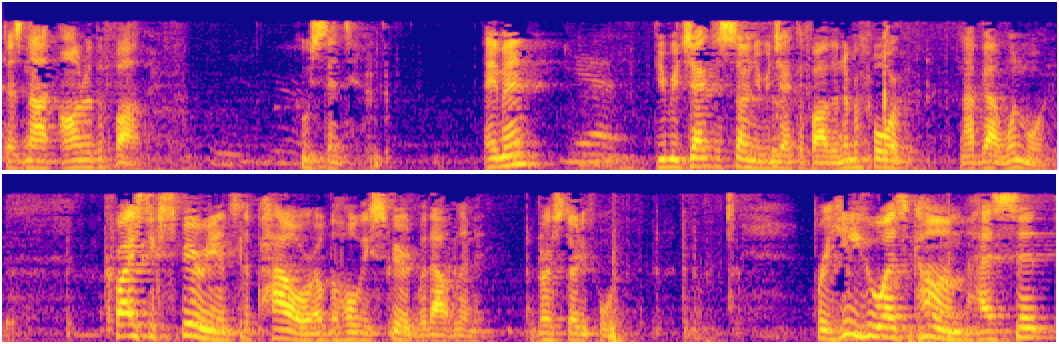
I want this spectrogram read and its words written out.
does not honor the Father who sent him." Amen. Yes. If you reject the Son, you reject the Father. Number 4, and I've got one more. Christ experienced the power of the Holy Spirit without limit. Verse 34. For he who has come has sent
